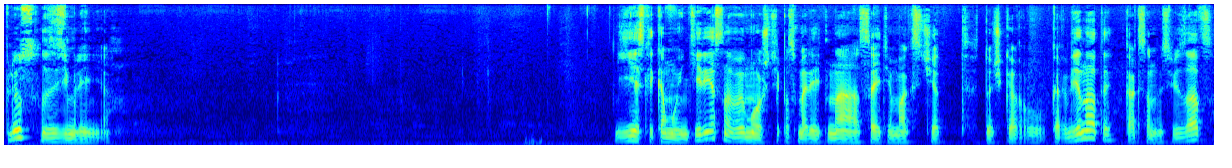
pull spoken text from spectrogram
Плюс заземление. Если кому интересно, вы можете посмотреть на сайте maxchat.ru координаты, как со мной связаться.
